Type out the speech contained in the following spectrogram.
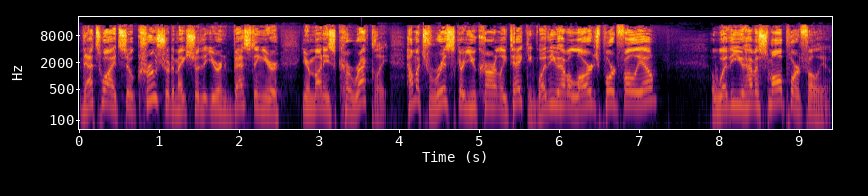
That's why it's so crucial to make sure that you're investing your, your monies correctly. How much risk are you currently taking? Whether you have a large portfolio, whether you have a small portfolio.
